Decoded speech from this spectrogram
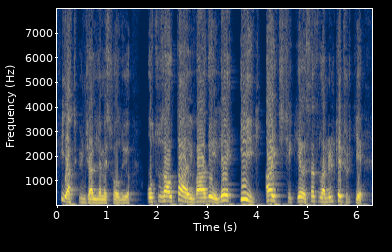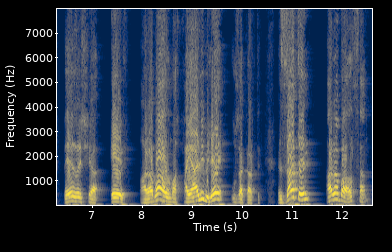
fiyat güncellemesi oluyor. 36 ay vadeyle ilk ayçiçek yağı satılan ülke Türkiye. Beyaz eşya, ev, araba alma hayali bile uzak artık. Zaten araba alsan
